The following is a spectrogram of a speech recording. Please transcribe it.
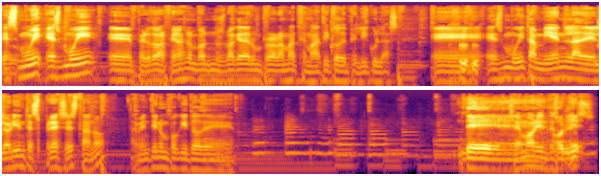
Es muy, es muy, eh, perdón, al final nos va a quedar un programa temático de películas. Eh, es muy también la del Orient Express esta, ¿no? También tiene un poquito de... De... Se llama Orient Ori- Express.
